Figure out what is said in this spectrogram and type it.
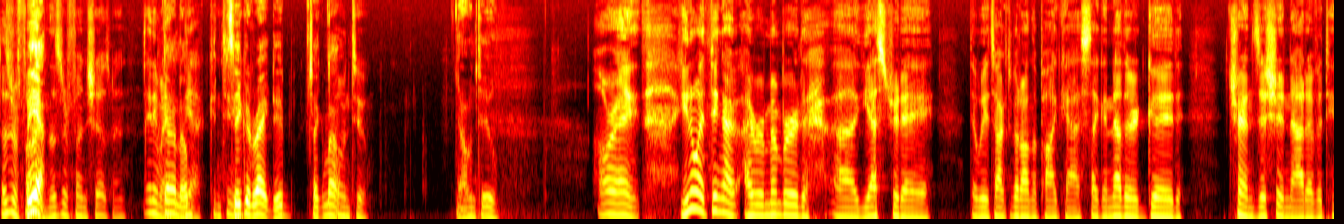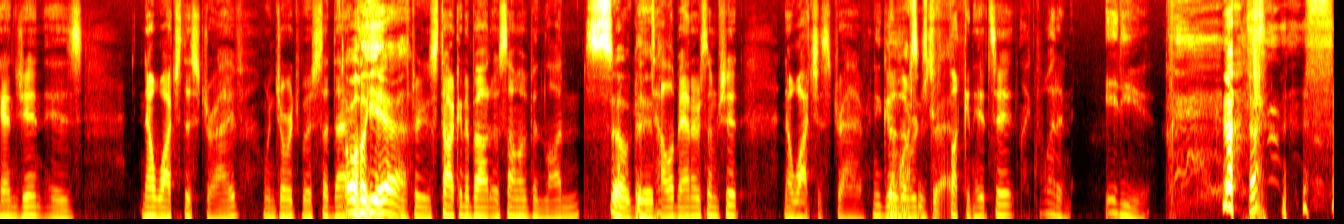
Those are fun. yeah. Those are fun shows, man. Anyway, Yeah, continue. Sacred Reich, dude. Check him out. And two. That one too. All right. You know, I think I, I remembered uh, yesterday that we had talked about on the podcast. Like another good transition out of a tangent is now watch this drive when George Bush said that. Oh yeah, After he was talking about Osama bin Laden, so the good. Taliban or some shit. Now watch this drive. And he goes over and just fucking hits it. Like, what an idiot. That's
